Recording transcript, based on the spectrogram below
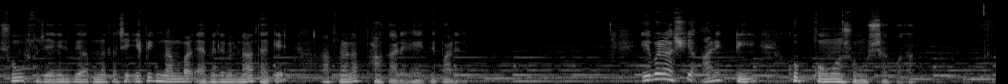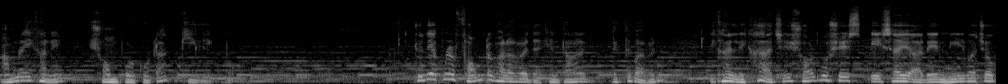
সমস্ত জায়গায় যদি আপনার কাছে এপিক নাম্বার অ্যাভেলেবেল না থাকে, আপনারা ফাঁকা রেখে দিতে পারেন। এবার আসি আরেকটি খুব কমন সমস্যার কথা। আমরা এখানে সম্পর্কটা কি লিখব? যদি আপনার ফর্মটা ভালোভাবে দেখেন, তাহলে দেখতে পাবেন, এখানে লেখা আছে সর্বশেষ এসআইআর এর নির্বাচক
